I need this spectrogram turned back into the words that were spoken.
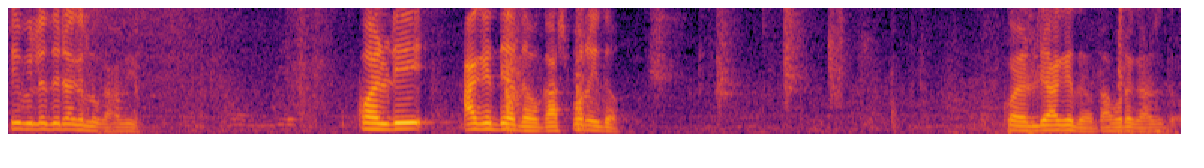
টেবিলে দিয়ে গেল গা হাবিব কয়েলটি আগে দিয়ে দাও, ঘাস পরেই দাও। কয়েলটি আগে দাও, তারপরে ঘাস দাও।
